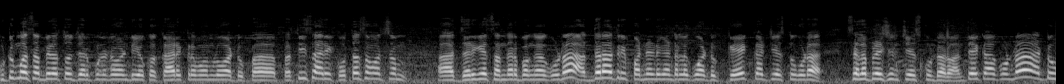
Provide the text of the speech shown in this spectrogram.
కుటుంబ సభ్యులతో జరుపుకున్నటువంటి ఒక యొక్క కార్యక్రమంలో అటు ప్రతిసారి కొత్త సంవత్సరం జరిగే సందర్భంగా కూడా అర్ధరాత్రి పన్నెండు గంటలకు అటు కేక్ కట్ చేస్తూ కూడా సెలబ్రేషన్ చేసుకుంటారు. అంతేకాకుండా అటు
